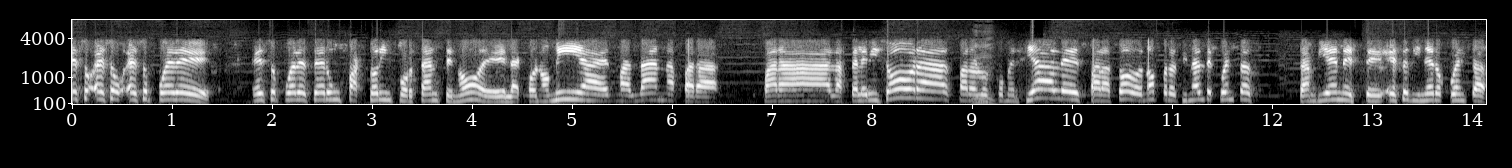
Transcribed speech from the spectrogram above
eso, eso, eso puede, eso puede ser un factor importante, ¿no? Eh, la economía es más lana para, para las televisoras, para Mm. los comerciales, para todo, ¿no? Pero al final de cuentas también este, ese dinero cuenta.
